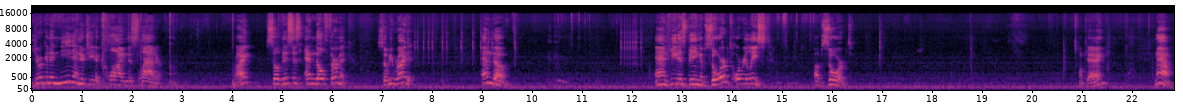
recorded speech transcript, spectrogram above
you're going to need energy to climb this ladder. Right? So this is endothermic. So we write it. Endo. And heat is being absorbed or released? Absorbed. Okay? Now,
